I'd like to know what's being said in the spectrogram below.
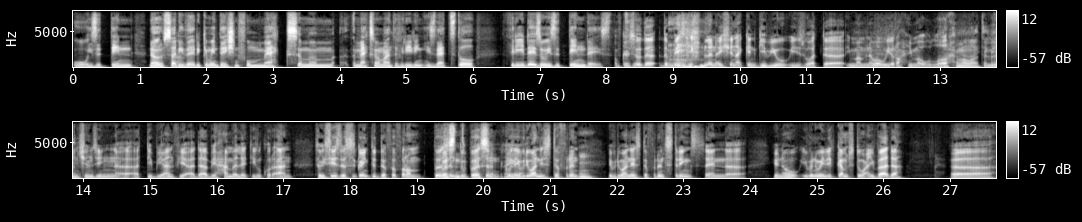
Or is it ten? No, sorry. The recommendation for maximum, the maximum amount of reading, is that still three days or is it ten days? Okay, so the, the best explanation I can give you is what uh, Imam Nawawi rahimahullah Rahimahullah mentions in uh, At-Tibyan fi adabi hamalati al-Quran. So he says this is going to differ from person, Person to, to person, person, because yeah. everyone is different. Mm. Everyone has different strengths and uh, you know even when it comes to ibadah uh,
